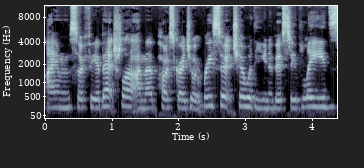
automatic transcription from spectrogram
I'm Sophia Batchelor. I'm a postgraduate researcher with the University of Leeds,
